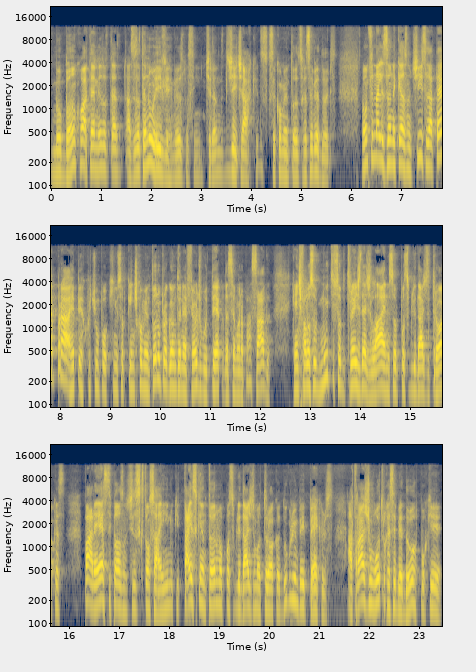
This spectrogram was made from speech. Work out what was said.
meu banco, até mesmo, até, às vezes até no waiver mesmo, assim, tirando DJ Chark, dos que você comentou dos recebedores. Vamos finalizando aqui as notícias, até para repercutir um pouquinho sobre o que a gente comentou no programa do NFL de Boteco da semana passada, que a gente falou sobre, muito sobre trade deadline, sobre possibilidade de trocas. Parece, pelas notícias que estão saindo, que está esquentando uma possibilidade de uma troca do Green Bay Packers atrás de um outro recebedor, porque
